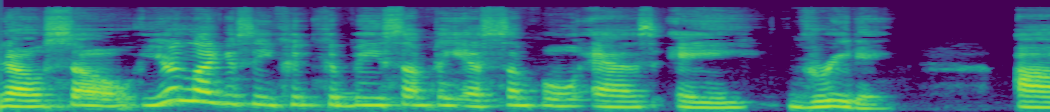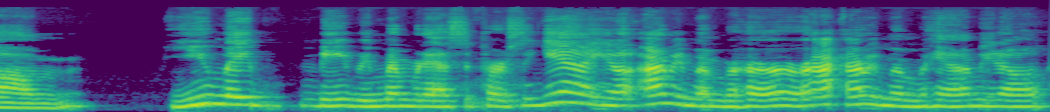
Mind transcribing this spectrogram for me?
know, so your legacy could, could be something as simple as a greeting. Um, you may be remembered as the person, yeah, you know, I remember her, or I, I remember him, you know,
